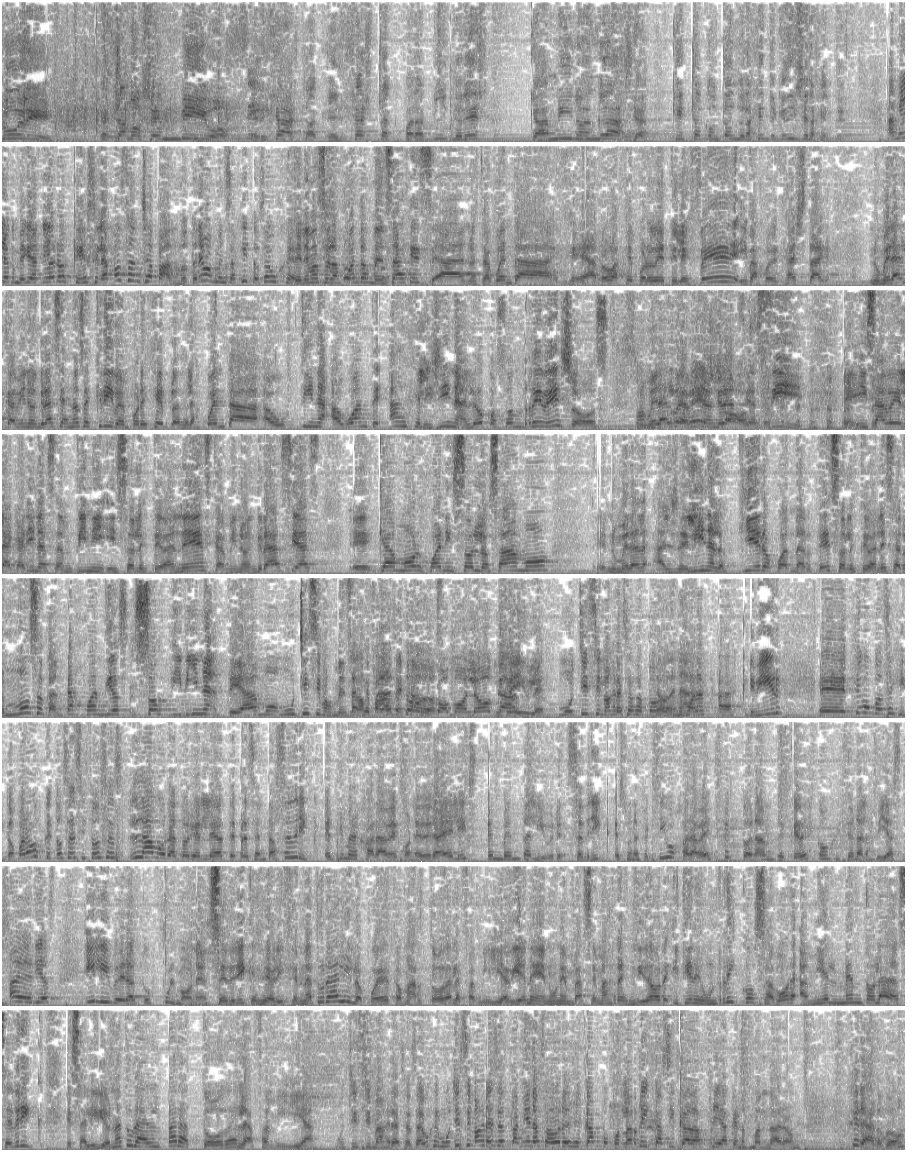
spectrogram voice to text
Juli, estamos en vivo. El hashtag, el hashtag para Twitter es Camino en Gracias. ¿Qué está contando la gente? ¿Qué dice la gente? A mí lo que me queda claro es que se la pasan chapando. ¿Tenemos mensajitos, Euge? Tenemos unos cuantos mensajes a nuestra cuenta G- arroba G por B Telefe y bajo el hashtag numeral Camino en Gracias nos escriben, por ejemplo, desde las cuentas Agustina Aguante, Ángel y Gina, locos, son re bellos. numeral re Camino en. Gracias, sí. Eh, Isabela, Karina Zampini y Sol Estebanés, Camino en Gracias. Eh, qué amor, Juan y Sol, los amo. Eh, numeral Angelina, los quiero, Juan D'Artés, Sol Estebanés, hermoso cantás, Juan Dios, sos divina, te amo, muchísimos mensajes Los para fans están todos. como locas. Increíble. Muchísimas gracias a todos No, los de que nos van a, a escribir. Eh, tengo un consejito para vos que entonces, entonces Laboratorio Lea te presenta Cedric, el primer jarabe con Edera Helix en venta libre. Cedric es un efectivo jarabe expectorante que descongestiona las vías aéreas y libera tus pulmones. Cedric es de origen natural y lo puede tomar toda la familia. Viene en un envase más rendidor y tiene un rico sabor a miel mentolada. Cedric es alivio natural para toda la familia. Muchísimas gracias, Euge. Muchísimas gracias también a Asadores de Campo por la rica picada fría que nos mandaron. Gerardo,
